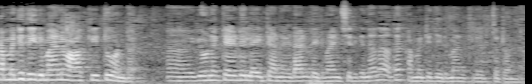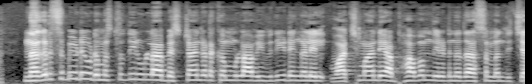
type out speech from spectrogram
കമ്മിറ്റി തീരുമാനമാക്കിയിട്ടുമുണ്ട്. യൂണിറ്റൈഡ് ലൈറ്റാണ് ഇടാൻ തീരുമാനിച്ചിരിക്കുന്നത്. അത് കമ്മിറ്റി തീരുമാനത്തിലെടുത്തിട്ടുണ്ട്. നഗരസഭയുടെ ഉടമസ്ഥതയിലുള്ള ബസ് സ്റ്റാൻഡ് അടക്കമുള്ള വിവിധയിടങ്ങളിൽ വാച്ച്മാന്റെ അഭാവം നേരിടുന്നത് സംബന്ധിച്ച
